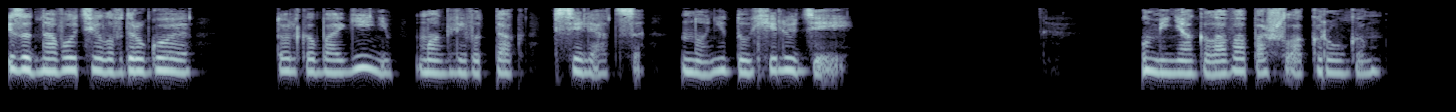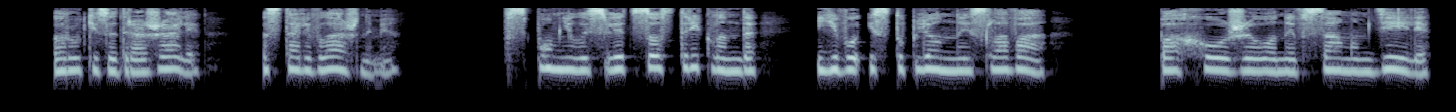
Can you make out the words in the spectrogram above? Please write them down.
из одного тела в другое. Только богини могли вот так вселяться, но не духи людей. У меня голова пошла кругом. Руки задрожали, стали влажными. Вспомнилось лицо Стрикланда и его иступленные слова. Похоже, он и в самом деле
